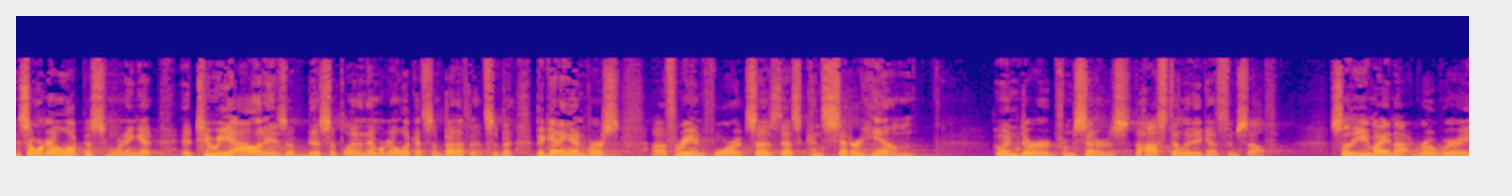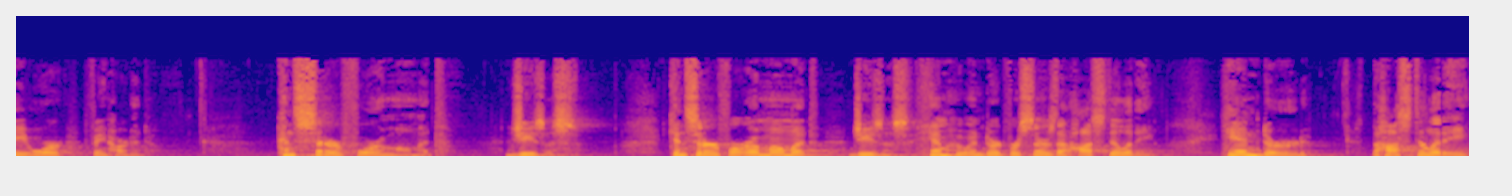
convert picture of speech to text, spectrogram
And so, we're going to look this morning at, at two realities of discipline, and then we're going to look at some benefits. But beginning in verse uh, 3 and 4, it says this Consider him who endured from sinners the hostility against himself, so that you might not grow weary or faint hearted. Consider for a moment Jesus. Consider for a moment Jesus, him who endured for sinners that hostility. He endured the hostility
